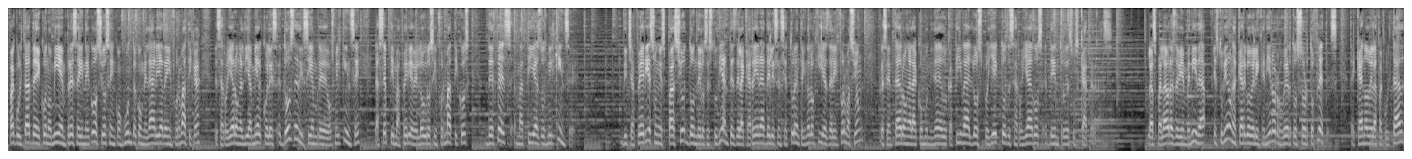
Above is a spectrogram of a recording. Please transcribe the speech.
La Facultad de Economía, Empresa y Negocios, en conjunto con el área de informática, desarrollaron el día miércoles 2 de diciembre de 2015 la séptima Feria de Logros Informáticos de FES Matías 2015. Dicha feria es un espacio donde los estudiantes de la carrera de licenciatura en tecnologías de la información presentaron a la comunidad educativa los proyectos desarrollados dentro de sus cátedras. Las palabras de bienvenida estuvieron a cargo del ingeniero Roberto Sorto Fletes, decano de la facultad,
